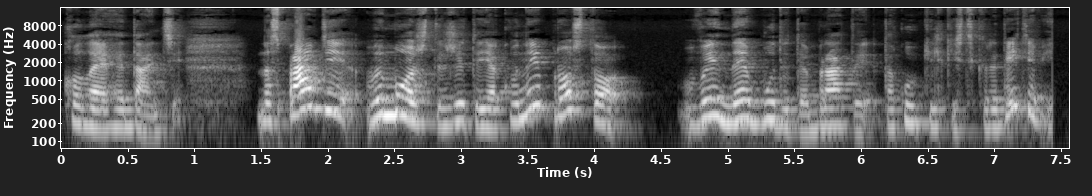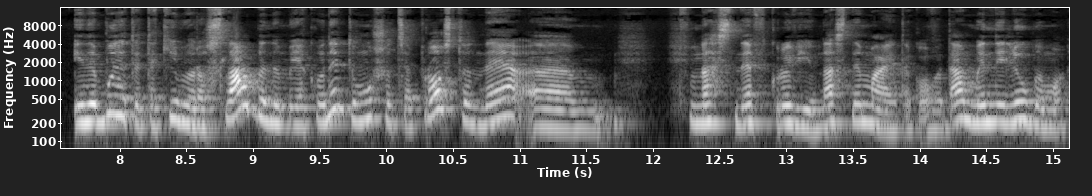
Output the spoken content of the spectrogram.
колеги данці. Насправді, ви можете жити як вони, просто ви не будете брати таку кількість кредитів і не будете такими розслабленими, як вони, тому що це просто не, е, в нас не в крові, в нас немає такого. Да? Ми не любимо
